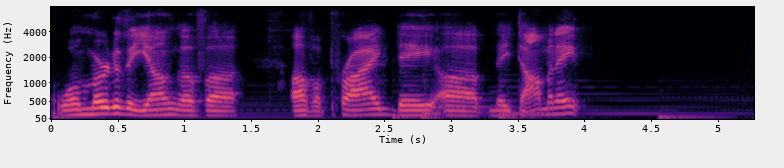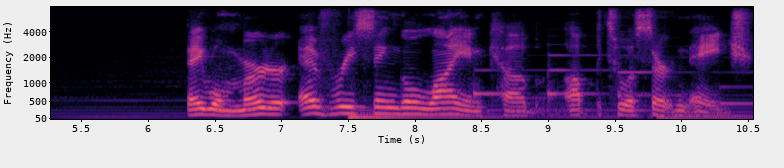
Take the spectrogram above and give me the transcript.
will murder the young of a of a pride they uh, they dominate. They will murder every single lion cub up to a certain age.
